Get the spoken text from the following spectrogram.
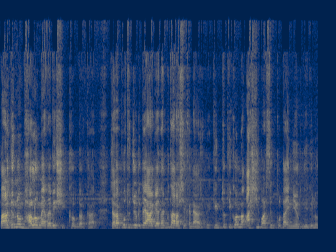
তার জন্য ভালো মেধাবী শিক্ষক দরকার। যারা প্রতিযোগিতায় আগে থাকবে, তারা সেখানে আসবে। কিন্তু কি করল? আশি পার্সেন্ট কোটায় নিয়োগ দিয়ে দিল।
